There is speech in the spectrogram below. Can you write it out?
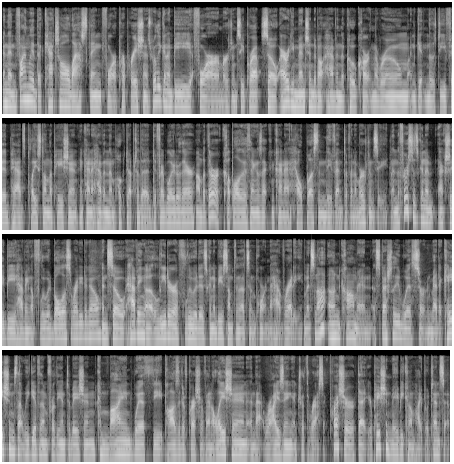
And then finally, the catch all last thing for our preparation is really going to be for our emergency prep. So I already mentioned about having the code cart in the room and getting those defib pads placed on the patient and kind of having them hooked up to the defibrillator there. Um, but there are a couple other things that can kind of help us in the event of an emergency. And the first is going to actually be having a fluid bolus ready to go. And so having a liter of fluid is going to be something that's important to have ready. It's not uncommon, especially with certain medications that we give them for the intubation, combined with the positive pressure ventilation and that rising intrathoracic pressure, that your patient may become hypotensive.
